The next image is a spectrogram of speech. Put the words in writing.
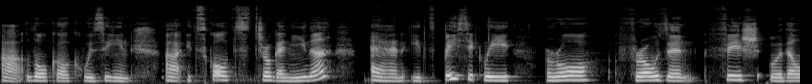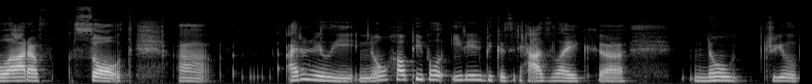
uh, local cuisine. Uh, it's called stroganina, and it's basically raw frozen fish with a lot of salt. Uh, I don't really know how people eat it because it has like uh, no real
